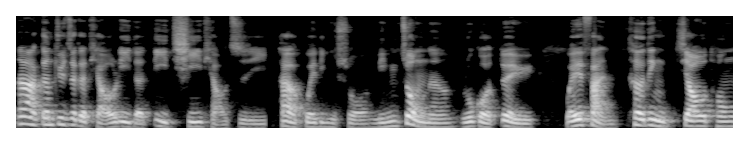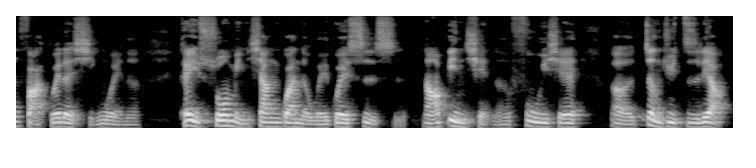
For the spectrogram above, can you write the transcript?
那根据这个条例的第七条之一，它有规定说，民众呢，如果对于违反特定交通法规的行为呢，可以说明相关的违规事实，然后并且呢，附一些呃证据资料。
